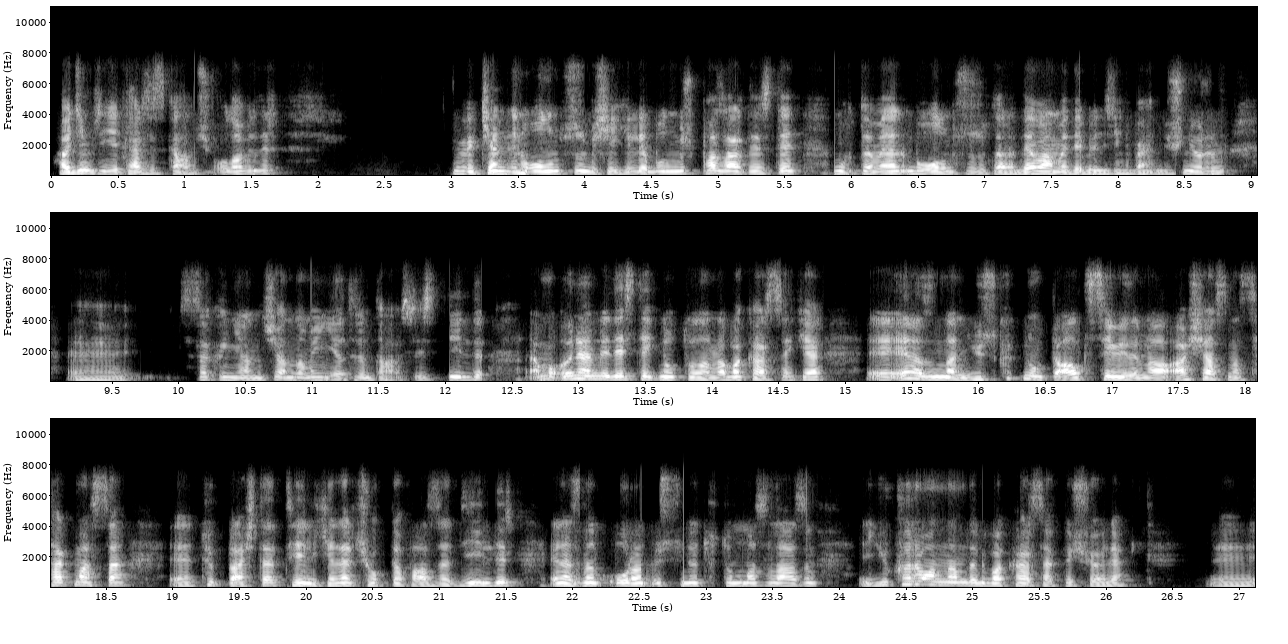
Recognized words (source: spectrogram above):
hacim yetersiz kalmış olabilir. Ve kendini olumsuz bir şekilde bulmuş. Pazartesi de muhtemelen bu olumsuzluklara devam edebileceğini ben düşünüyorum. Sakın yanlış anlamayın yatırım tavsiyesi değildir. Ama önemli destek noktalarına bakarsak eğer e, en azından 140.6 seviyelerin aşağısına sarkmazsa e, Tüpraş'ta tehlikeler çok da fazla değildir. En azından oran üstünde tutunması lazım. E, yukarı anlamda bir bakarsak da şöyle e,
